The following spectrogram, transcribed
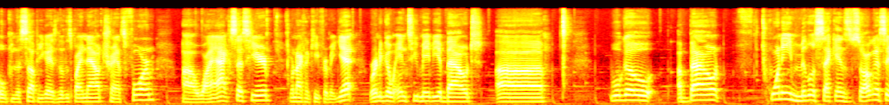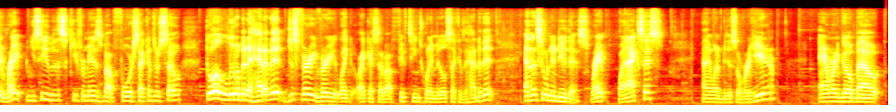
open this up. You guys know this by now, transform, uh, y-axis here. We're not going to keyframe it yet. We're going to go into maybe about, uh, we'll go about 20 milliseconds. So I'm gonna say right, you see this keyframe is about four seconds or so. Go a little bit ahead of it, just very, very like like I said, about 15, 20 milliseconds ahead of it. And then so we're gonna do this, right? Y-axis, and I want to do this over here, and we're gonna go about,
